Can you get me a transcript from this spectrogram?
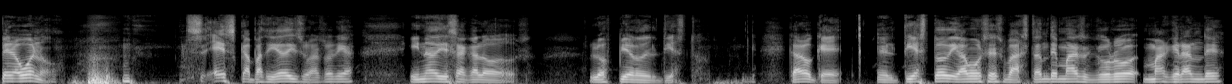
Pero bueno, es capacidad disuasoria y nadie saca los, los pies del tiesto. Claro que el tiesto, digamos, es bastante más, más grande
